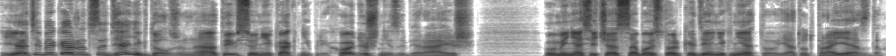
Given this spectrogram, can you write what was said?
Я тебе, кажется, денег должен, а ты все никак не приходишь, не забираешь. У меня сейчас с собой столько денег нету, я тут проездом.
